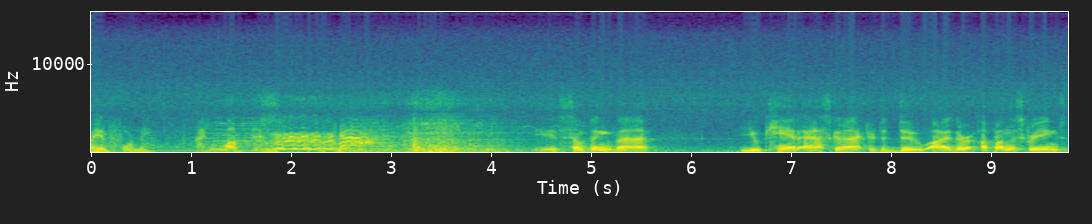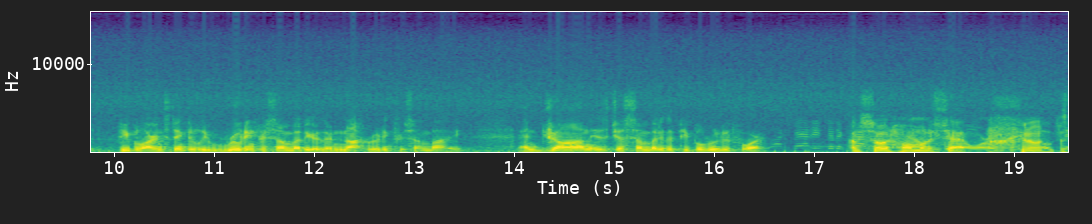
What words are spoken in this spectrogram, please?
She's dying for me. I love this. It's something that you can't ask an actor to do. Either up on the screens, people are instinctively rooting for somebody or they're not rooting for somebody. And John is just somebody that people rooted for. I'm so at home on a set. You know, just,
